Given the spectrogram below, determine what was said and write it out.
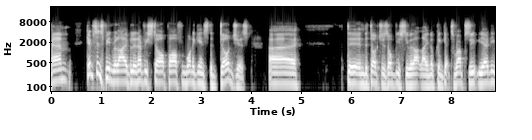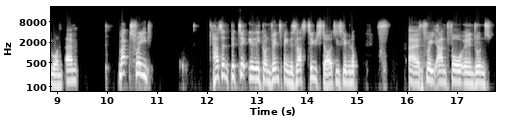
Um, Gibson's been reliable in every start, apart from one against the Dodgers. Uh, the, and the Dodgers, obviously, with that lineup, can get to absolutely anyone. Um, Max Fried hasn't particularly convinced me in his last two starts. He's given up uh, three and four earned runs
